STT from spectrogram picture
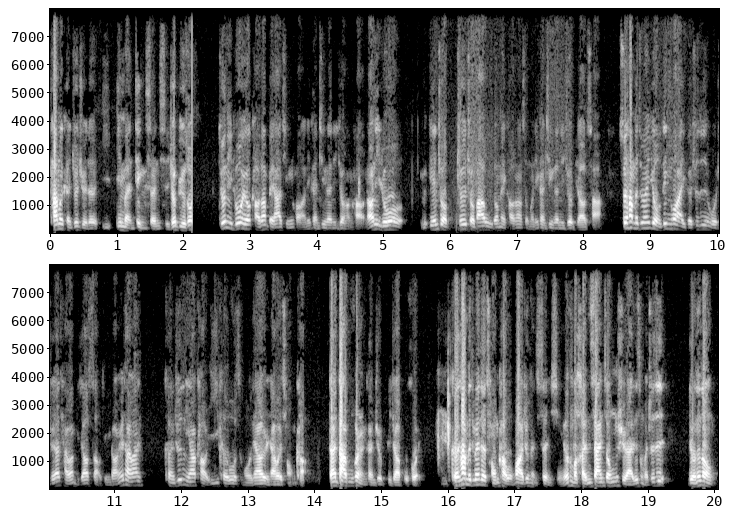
他们可能就觉得一一门定生死。就比如说，就你如果有考上北大清华，你可能竞争力就很好；然后你如果连九就是九八五都没考上什么，你可能竞争力就比较差。所以他们这边有另外一个，就是我觉得台湾比较少听到，因为台湾可能就是你要考医科或什么，然后人家会重考，但大部分人可能就比较不会。可是他们这边的重考文化就很盛行，有什么衡山中学还是什么，就是有那种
